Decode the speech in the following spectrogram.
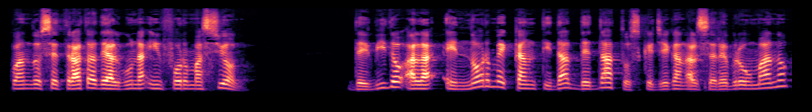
cuando se trata de alguna información. Debido a la enorme cantidad de datos que llegan al cerebro humano,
